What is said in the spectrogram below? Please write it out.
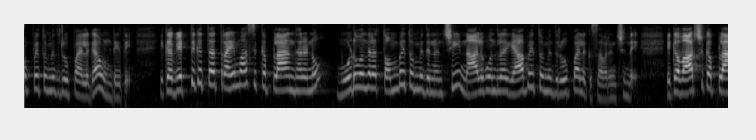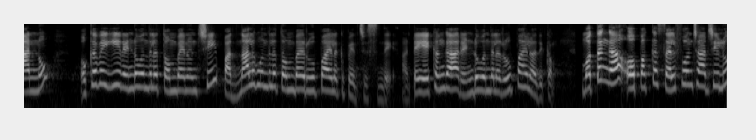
ముప్పై తొమ్మిది రూపాయలుగా ఉండేది. ఇక వ్యక్తిగత త్రైమాసిక ప్లాన్ ధరను మూడు వందల తొంభై తొమ్మిది నుంచి నాలుగు వందల యాభై తొమ్మిది రూపాయలకు సవరించింది. ఇక వార్షిక ప్లాన్ను ఒక వెయ్యి రెండు వందల తొంభై నుంచి పద్నాలుగు వందల తొంభై రూపాయలకు పెంచేసింది. అంటే ఏకంగా రెండు వందల రూపాయలు అధికం. మొత్తంగా ఓ పక్క సెల్ ఫోన్ ఛార్జీలు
